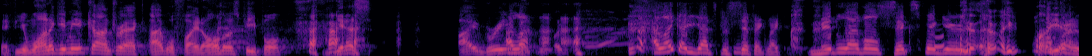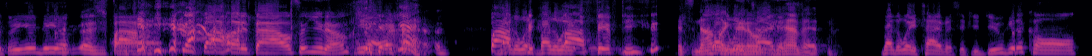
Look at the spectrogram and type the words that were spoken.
If you want to give me a contract, I will fight all those people. Yes, I agree. I, li- but like, I, I, I like how you got specific, like mid-level, six figures, well, yeah, three-year deal. That's five, five hundred thousand, you know. Yeah, yeah. By the way, by the way, five fifty. It's not By the like way, they don't Tyvis- have it. By the way, Tyvis, if you do get a call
